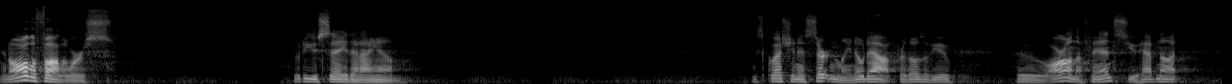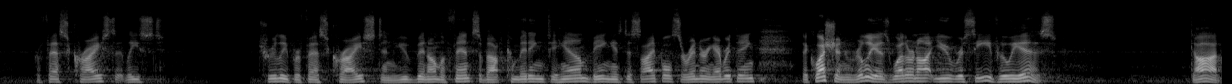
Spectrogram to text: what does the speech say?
and all the followers. Who do you say that I am? This question is certainly, no doubt, for those of you who are on the fence, you have not professed Christ, at least truly profess Christ, and you've been on the fence about committing to Him, being His disciple, surrendering everything, the question really is whether or not you receive who He is God,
